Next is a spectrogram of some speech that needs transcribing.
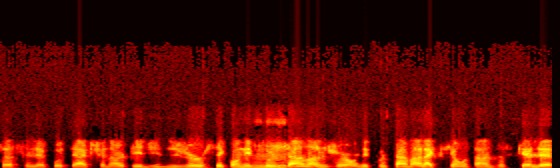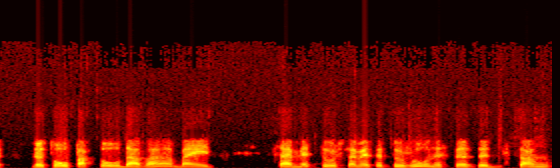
ça, c'est le côté action RPG du jeu. C'est qu'on est tout le mhm. temps dans le jeu, on est tout le temps dans l'action, tandis que le, le tour par tour d'avant, ben, ça, met ça mettait toujours une espèce de distance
